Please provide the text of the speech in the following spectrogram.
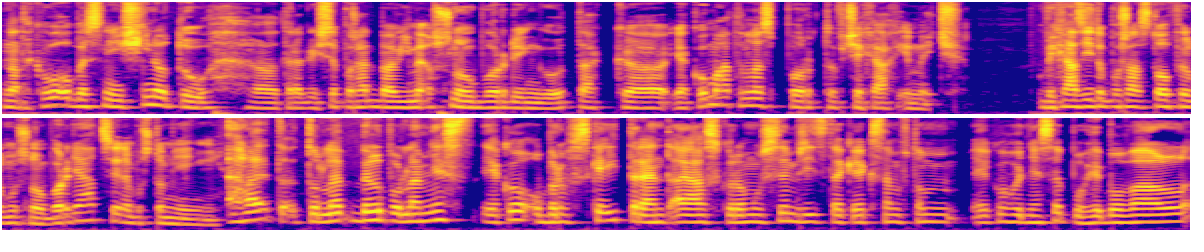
Na takovou obecnější notu, eh, teda když se pořád bavíme o snowboardingu, tak jakou má tenhle sport v Čechách image? Vychází to pořád z toho filmu Snowboardiáci, nebo se to mění? Ale to, tohle byl podle mě jako obrovský trend a já skoro musím říct, tak jak jsem v tom jako hodně se pohyboval,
